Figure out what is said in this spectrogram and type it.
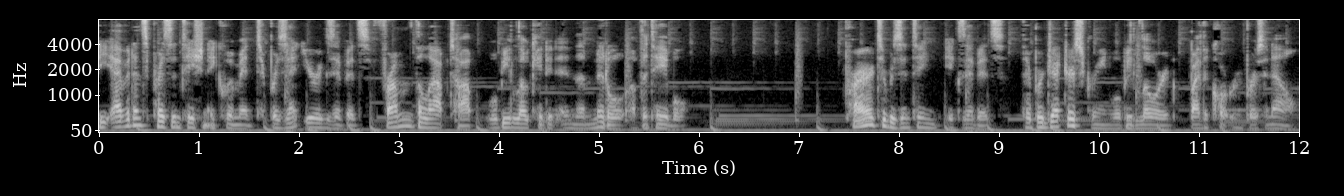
The evidence presentation equipment to present your exhibits from the laptop will be located in the middle of the table. Prior to presenting exhibits, the projector screen will be lowered by the courtroom personnel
